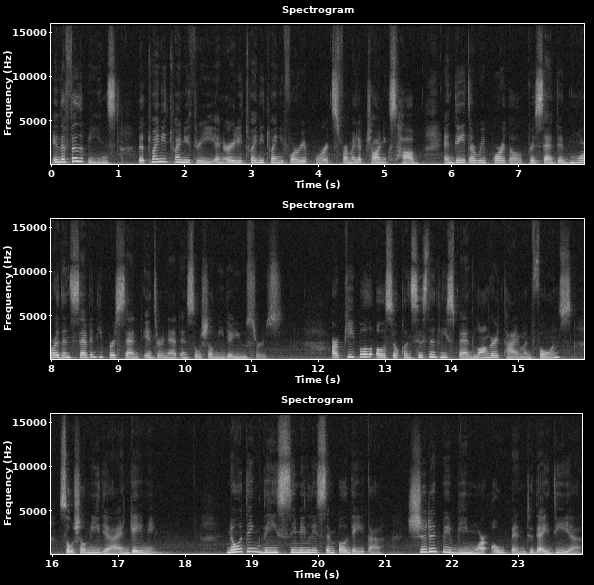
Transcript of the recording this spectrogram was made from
In the Philippines, the 2023 and early 2024 reports from Electronics Hub and Data Reportal presented more than 70% internet and social media users. Our people also consistently spend longer time on phones, social media, and gaming. Noting these seemingly simple data, shouldn't we be more open to the idea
